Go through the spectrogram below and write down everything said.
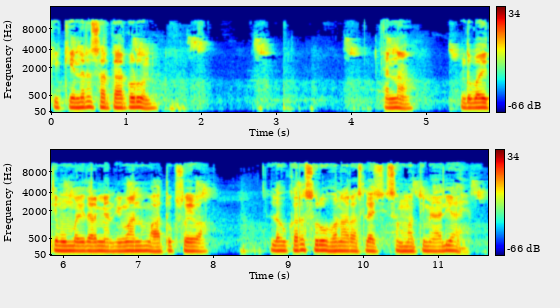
की केंद्र सरकारकडून यांना दुबई ते मुंबई दरम्यान विमान वाहतूक सेवा लवकरच सुरू होणार असल्याची संमती मिळाली आहे.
